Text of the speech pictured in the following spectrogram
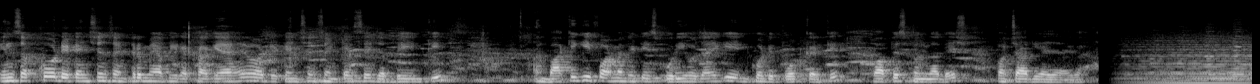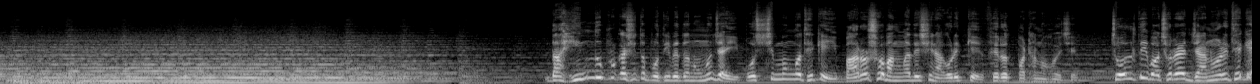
इन सबको डिटेंशन सेंटर में अभी रखा गया है और डिटेंशन सेंटर से जब भी इनकी बाकी की फॉर्मेलिटीज़ पूरी हो जाएगी, इनको डिपोर्ट करके वापस बांग्लादेश पहुँचा दिया जाएगा। দ্য হিন্দু প্রকাশিত প্রতিবেদন অনুযায়ী পশ্চিমবঙ্গ থেকেই বারোশো বাংলাদেশি নাগরিককে ফেরত পাঠানো হয়েছে। চলতি বছরের জানুয়ারি থেকে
